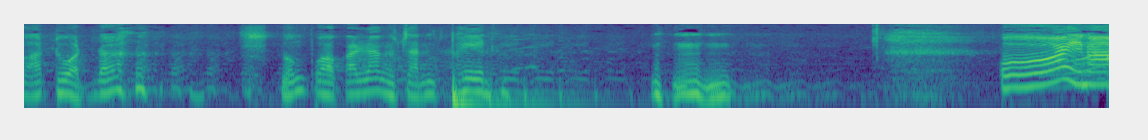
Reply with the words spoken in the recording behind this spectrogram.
ขอตรวจนะหลวงพ่อกำลังสันเพน โอ้ยนะ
